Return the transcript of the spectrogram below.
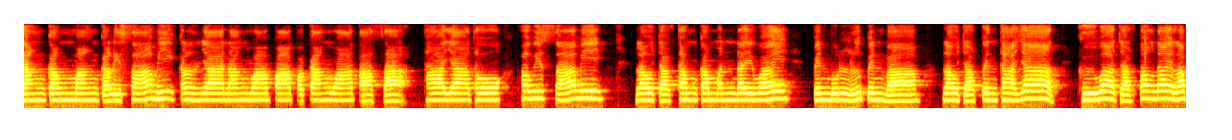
ยังกรรมมังกลิสามิกัลยานังวาปาปกังวาตาสะทายาโทภวิสามิ เราจักทำกรรมอันใดไว้ เป็นบุญหรือเป็นบาป เราจักเป็นทายาทคือว่าจักต้องได้รับ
